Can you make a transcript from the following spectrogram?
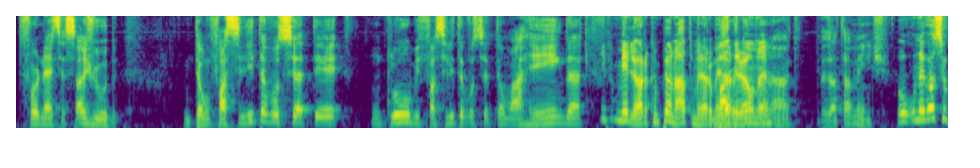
fornece essa ajuda. Então facilita você a ter um clube, facilita você ter uma renda, E melhora o campeonato, melhora o melhora padrão, né? Exatamente. O, o negócio que eu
